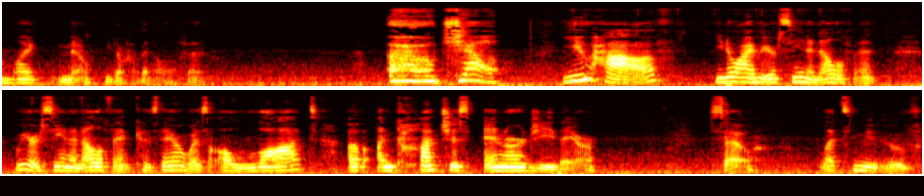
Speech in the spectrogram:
I'm like, no, you don't have an elephant. Oh, Jill, you have, you know why we are seeing an elephant? We are seeing an elephant because there was a lot of unconscious energy there. So let's move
